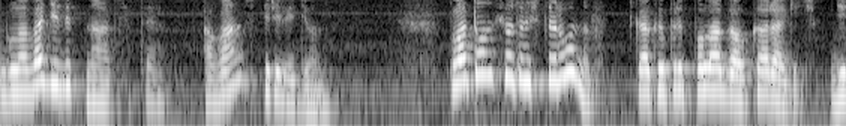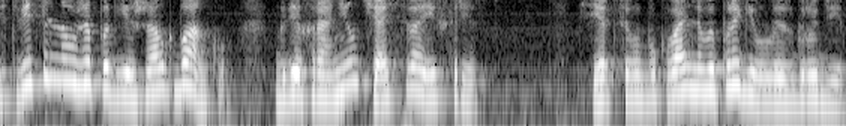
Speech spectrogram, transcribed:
Глава 19. Аванс переведен. Платон Федорович Тыронов, как и предполагал Карагич, действительно уже подъезжал к банку, где хранил часть своих средств. Сердце его буквально выпрыгивало из груди.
